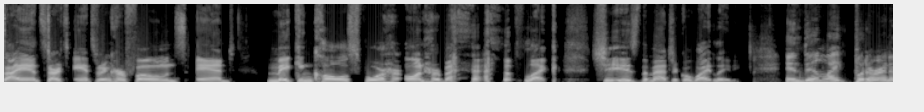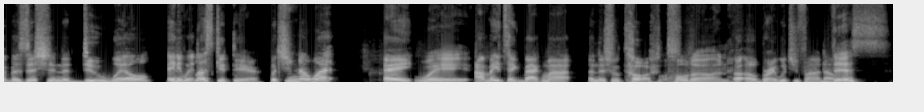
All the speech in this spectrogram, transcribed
Diane starts answering her phones and making calls for her on her behalf. like she is the magical white lady. and then like put her in a position to do well. Anyway, let's get there. But you know what? Hey, Wait, I may take back my initial thoughts. hold on. Uh oh, Bray, what you find out? This,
